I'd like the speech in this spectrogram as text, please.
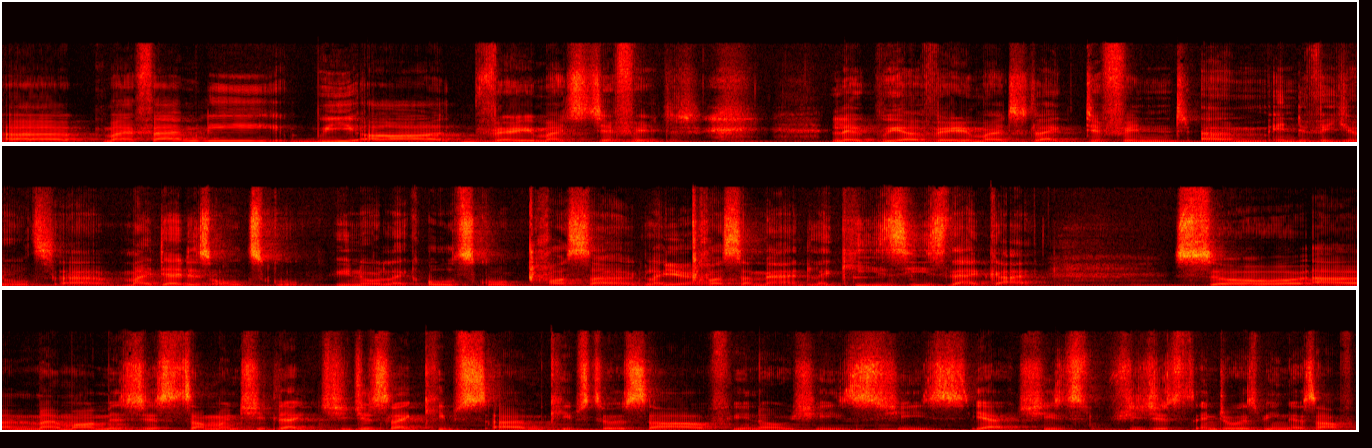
uh, my family we are very much different. like we are very much like different um, individuals. Uh, my dad is old school, you know, like old school Xhosa, like Yeah. Xhosa man. Like he's he's that guy. So um, my mom is just someone she like she just like keeps um, keeps to herself. You know, she's she's yeah she's she just enjoys being herself.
